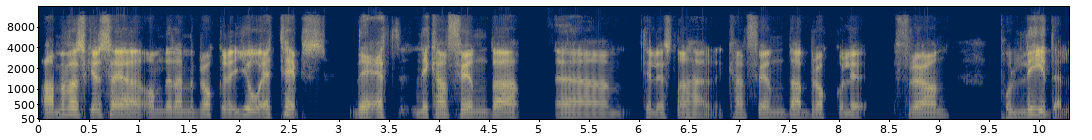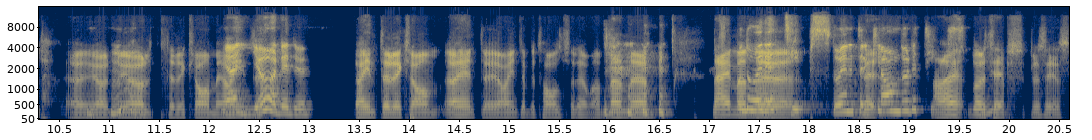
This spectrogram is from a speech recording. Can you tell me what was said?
Ja, men vad skulle du säga om det där med broccoli? Jo, ett tips. Det är att ni kan fynda eh, till lyssnarna här, kan fynda broccolifrön på Lidl. Jag gör, mm. jag gör lite reklam. Jag, jag inte, gör det du. Jag har inte reklam. Jag har inte, jag har inte betalt för det. Va? Men, eh, nej, men, och då är det eh, tips. Då är det inte reklam, då är det tips. Nej, då är det mm. tips. Precis.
